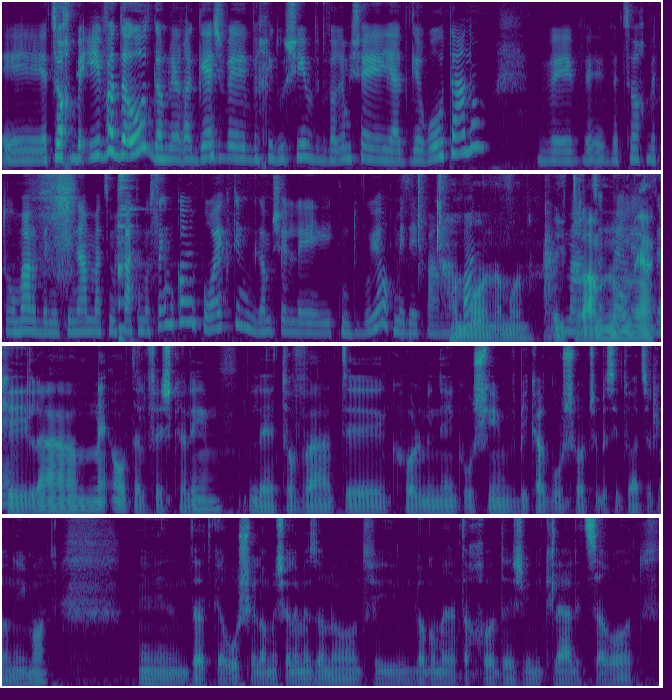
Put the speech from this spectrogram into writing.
אה, הצורך באי ודאות גם לרגש וחידושים ודברים שיאתגרו אותנו וצורך בתרומה ובנתינה מעצמך. אתם עושים כל מיני פרויקטים גם של אה, התנדבויות מדי פעם נכון? המון המון. התרמנו מהקהילה מאות אלפי שקלים לטובת אה, כל מיני גרושים ובעיקר גרושות שבסיטואציות לא נעימות. את יודעת גרוש שלא משלם מזונות והיא לא גומרת את החודש והיא נקלעה לצרות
